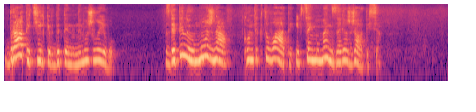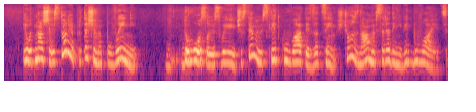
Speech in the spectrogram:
брати тільки в дитини неможливо. З дитиною можна контактувати і в цей момент заряджатися. І от наша історія про те, що ми повинні дорослою своєю частиною слідкувати за цим, що з нами всередині відбувається.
